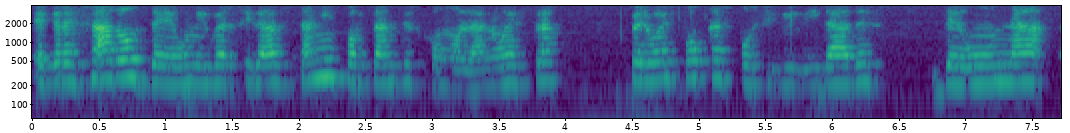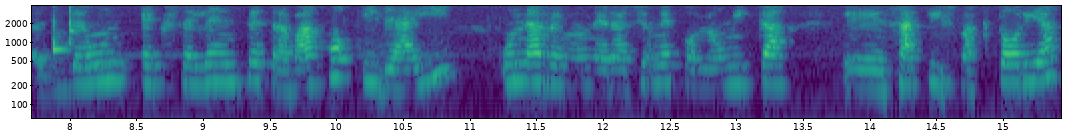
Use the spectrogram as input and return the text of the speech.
egresados de universidades tan importantes como la nuestra, pero hay pocas posibilidades de, una, de un excelente trabajo y de ahí una remuneración económica eh, satisfactoria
